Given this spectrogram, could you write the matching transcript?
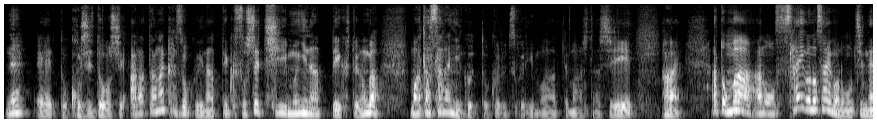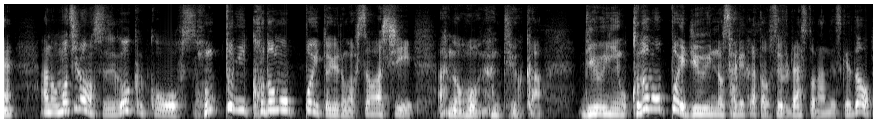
ねえーと、孤児同士新たな家族になっていくそしてチームになっていくというのがまたさらにグッとくる作りもなってましたし、はい、あとまああの最後の最後のオチね。あのもちろんすごくこう本当に子供っぽいというのがふさわしいあのなんていうか留飲を子供っぽい留飲の下げ方をするラストなんですけど、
